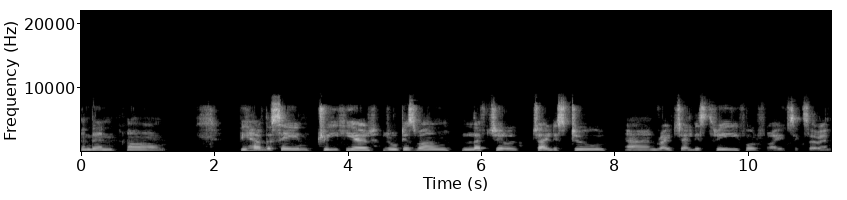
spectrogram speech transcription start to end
and then um, we have the same tree here. Root is one, left child, child is two, and right child is three, four, five, six, seven.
